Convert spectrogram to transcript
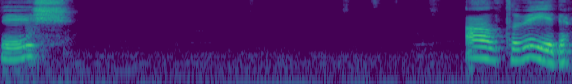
5 6 ve 7.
